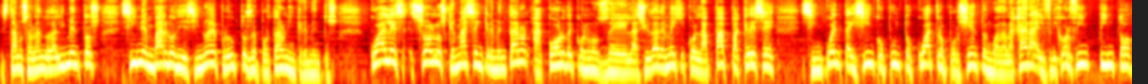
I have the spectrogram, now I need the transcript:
estamos hablando de alimentos, sin embargo 19 productos reportaron incrementos. ¿Cuáles son los que más se incrementaron? Acorde con los de la Ciudad de México, la papa crece 55.4% en Guadalajara, el frijol fin pinto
